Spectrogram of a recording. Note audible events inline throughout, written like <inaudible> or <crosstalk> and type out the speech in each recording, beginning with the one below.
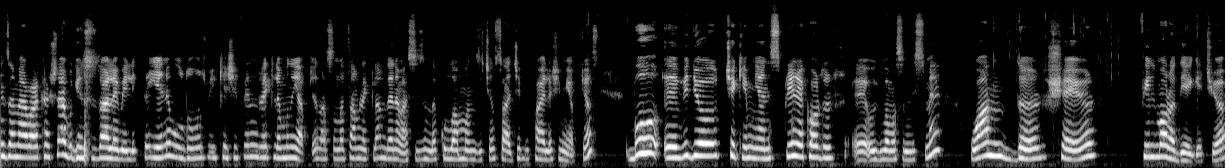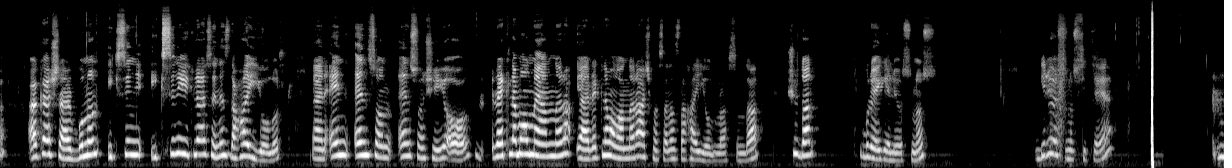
Hepinize merhaba arkadaşlar. Bugün sizlerle birlikte yeni bulduğumuz bir keşifin reklamını yapacağız. Aslında tam reklam denemez. Sizin de kullanmanız için sadece bir paylaşım yapacağız. Bu e, video çekim yani Screen Recorder e, uygulamasının ismi Wondershare Filmora diye geçiyor. Arkadaşlar bunun X'ini, X'ini yüklerseniz daha iyi olur. Yani en en son en son şeyi o. Reklam olmayanlara yani reklam olanları açmasanız daha iyi olur aslında. Şuradan buraya geliyorsunuz. Giriyorsunuz siteye. <clears throat>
